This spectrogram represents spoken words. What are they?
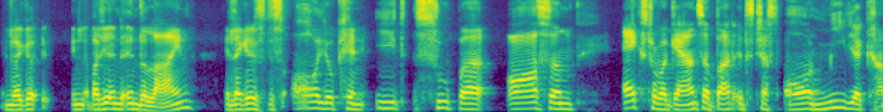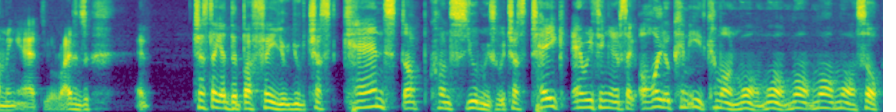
in like a in, but you're in, in the line and like it's this all you can eat, super awesome extravaganza, but it's just all media coming at you, right? And, so, and just like at the buffet, you, you just can't stop consuming. So we just take everything and it's like all you can eat. Come on, more, more, more, more, more. So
